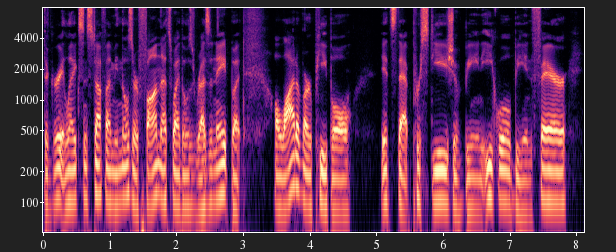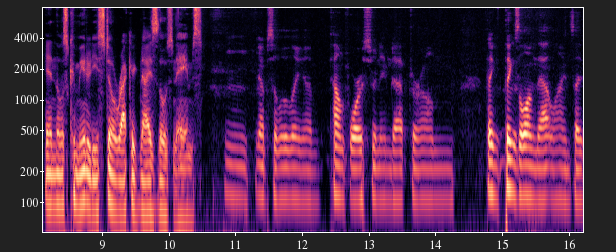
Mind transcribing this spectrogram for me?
the Great Lakes and stuff. I mean, those are fun. That's why those resonate. But a lot of our people. It's that prestige of being equal, being fair, and those communities still recognize those names. Mm, absolutely. Um, town forester named after um, Think, things along that lines. I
